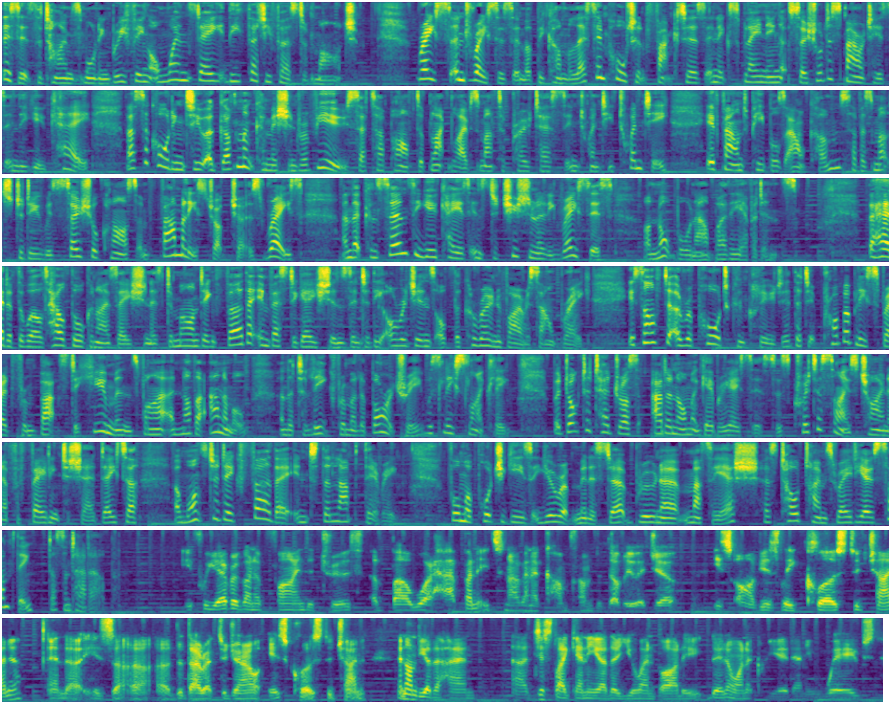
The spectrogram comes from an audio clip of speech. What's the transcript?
This is the Times morning briefing on Wednesday, the 31st of March. Race and racism have become less important factors in explaining social disparities in the UK. That's according to a government commissioned review set up after Black Lives Matter protests in 2020. It found people's outcomes have as much to do with social class and family structure as race, and that concerns the UK is institutionally racist are not borne out by the evidence. The head of the World Health Organization is demanding further investigations into the origins of the coronavirus outbreak. It's after a report concluded that it probably spread from bats to humans via another animal and that a leak from a laboratory was least likely. But Dr. Tedros Adhanom Ghebreyesus has criticized China for failing to share data and wants to dig further into the lab theory. Former Portuguese Europe Minister Bruno Maçães has told Times Radio something doesn't add up if we're ever going to find the truth about what happened, it's not going to come from the WHO. It's obviously close to China, and uh, his, uh, uh, the director general is close to China. And on the other hand, uh, just like any other UN body, they don't want to create any waves.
